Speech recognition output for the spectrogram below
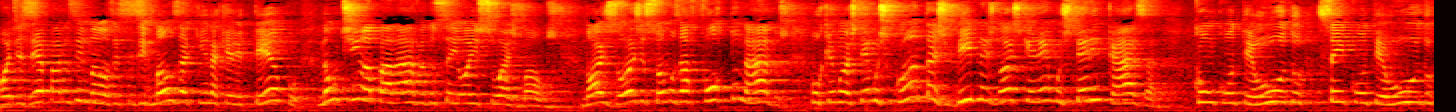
Vou dizer para os irmãos: esses irmãos aqui naquele tempo não tinham a palavra do Senhor em suas mãos. Nós hoje somos afortunados, porque nós temos quantas Bíblias nós queremos ter em casa, com conteúdo, sem conteúdo,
